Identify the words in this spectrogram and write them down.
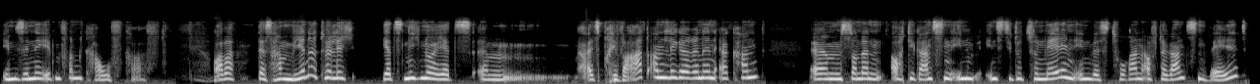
im Sinne eben von Kaufkraft. Aber das haben wir natürlich jetzt nicht nur jetzt ähm, als Privatanlegerinnen erkannt, ähm, sondern auch die ganzen in, institutionellen Investoren auf der ganzen Welt,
